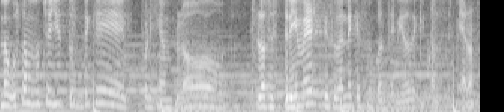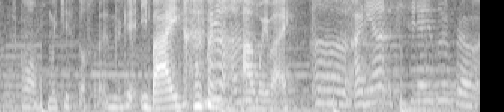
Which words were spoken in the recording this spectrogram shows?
me gusta mucho YouTube de que, por ejemplo, los streamers que suben de que su contenido de que cuando streamearon es como muy chistoso. Es de que Ibai. Bueno, a mí- Amo Ibai. Ah, haría, sí sería youtuber, pero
